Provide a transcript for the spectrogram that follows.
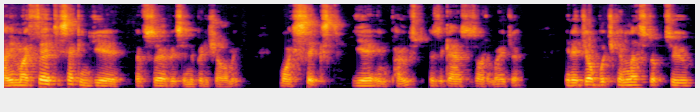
I'm in my 32nd year of service in the British Army my sixth year in post as a Garrison Sergeant Major in a job which can last up to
